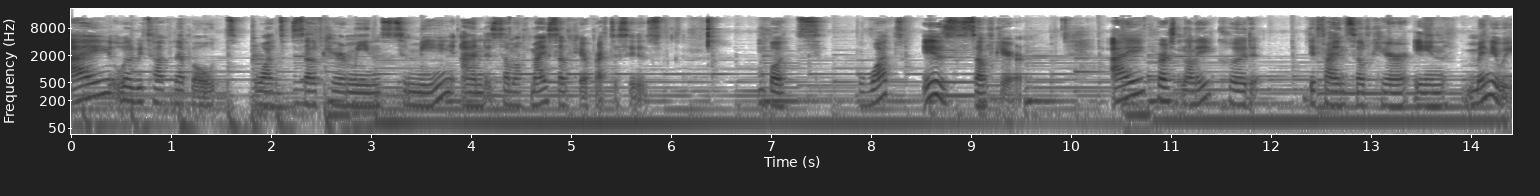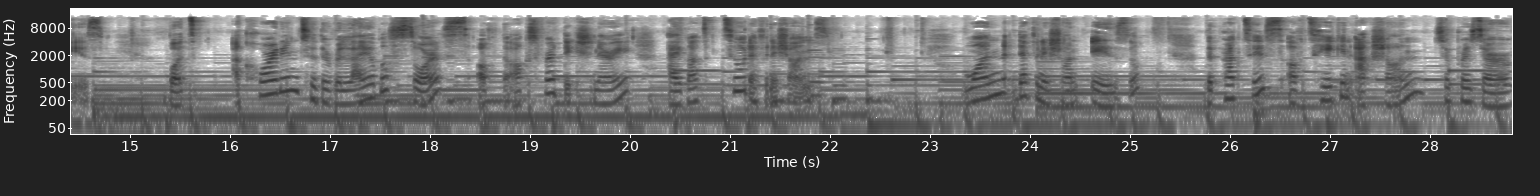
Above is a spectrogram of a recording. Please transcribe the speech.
I will be talking about what self care means to me and some of my self care practices. But what is self care? I personally could define self care in many ways, but according to the reliable source of the Oxford Dictionary, I got two definitions. One definition is the practice of taking action to preserve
